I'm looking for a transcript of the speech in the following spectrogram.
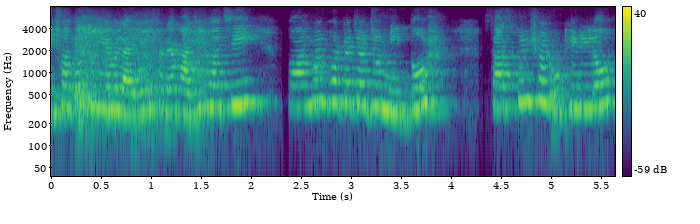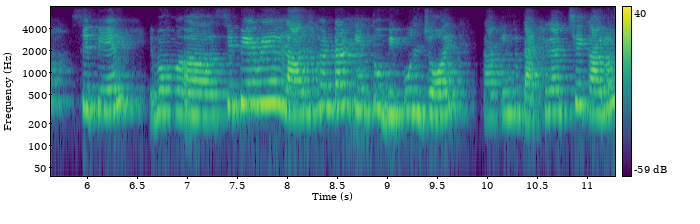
বিষয়বস্তু নিয়ে আমি লাইভ অনুষ্ঠানে হাজির হয়েছি, তন্ময় ভট্টাচার্য নির্দোষ সাসপেনশন উঠে নিল সিপিএম এবং সিপিএম এর লাল ঝান্ডার কিন্তু বিপুল জয়, তা কিন্তু দেখা যাচ্ছে। কারণ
